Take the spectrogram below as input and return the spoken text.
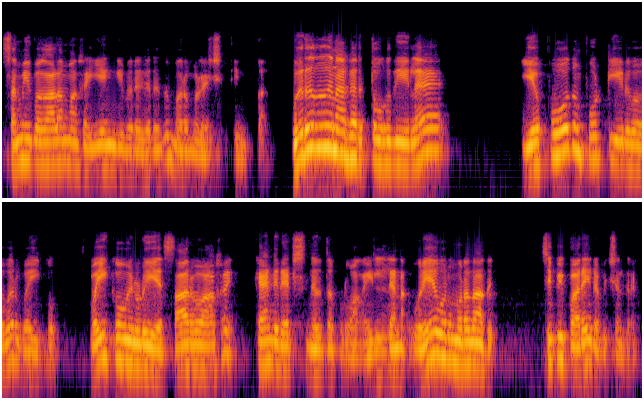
சமீப காலமாக இயங்கி வருகிறது மறுமலர்ச்சி திமுக. விருதுநகர் தொகுதியில எப்போதும் போட்டியிடுபவர் வைகோ. வைகோவினுடைய சார்பாக கேண்டிடேட்ஸ் நிறுத்தப்படுவாங்க. இல்லைன்னா ஒரே ஒரு முறை தான் அது சிப்பிப்பாறை ரவிச்சந்திரன்.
